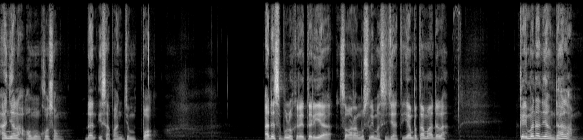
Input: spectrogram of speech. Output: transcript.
hanyalah omong kosong dan isapan jempol. Ada 10 kriteria seorang muslimah sejati. Yang pertama adalah keimanan yang dalam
